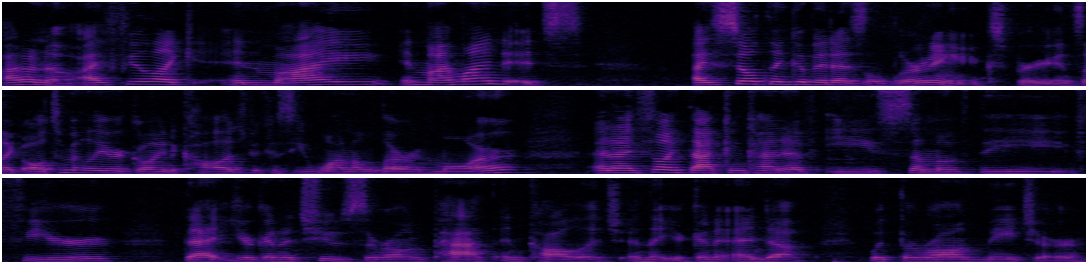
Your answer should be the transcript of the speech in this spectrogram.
I don't know. I feel like in my in my mind it's I still think of it as a learning experience. Like ultimately you're going to college because you want to learn more. And I feel like that can kind of ease some of the fear that you're going to choose the wrong path in college and that you're going to end up with the wrong major.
